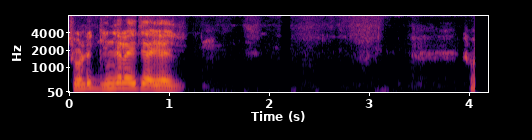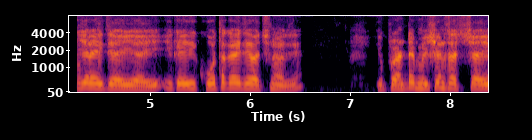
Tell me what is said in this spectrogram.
చూడండి గింజలు అయితే అయ్యాయి. గింజలు అయితే అయ్యాయి. ఇక ఇది కోతకైతే వచ్చినది. ఇప్పుడు అంటే మిషన్స్ వచ్చాయి.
